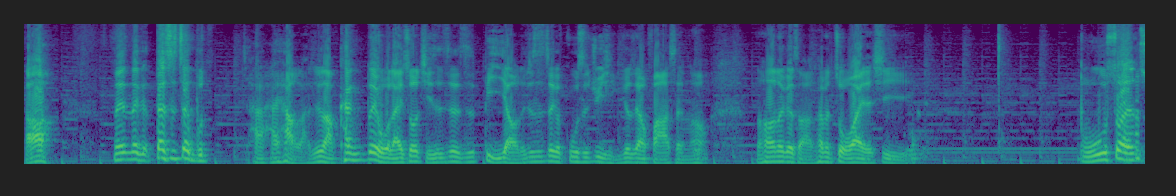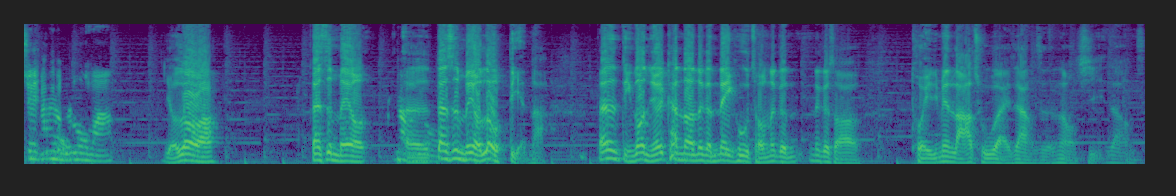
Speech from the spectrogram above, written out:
好，那那个但是这不还还好啦，就是看对我来说，其实这是必要的，就是这个故事剧情就是要发生哦。然后那个啥，他们做爱的戏不算，所以他有露吗？有露啊，但是没有呃，但是没有露点啦。但是顶多你会看到那个内裤从那个那个啥腿里面拉出来这样子的那种戏，这样子。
